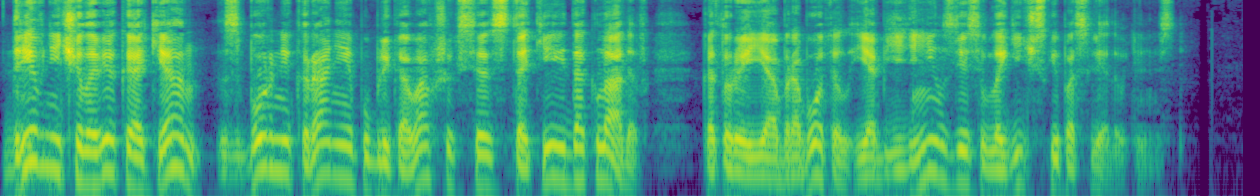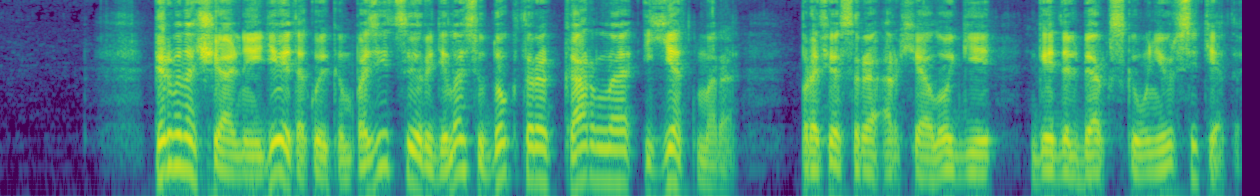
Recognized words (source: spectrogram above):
«Древний человек и океан» — сборник ранее публиковавшихся статей и докладов, которые я обработал и объединил здесь в логической последовательности. Первоначальная идея такой композиции родилась у доктора Карла Йетмара, профессора археологии Гейдельбергского университета.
